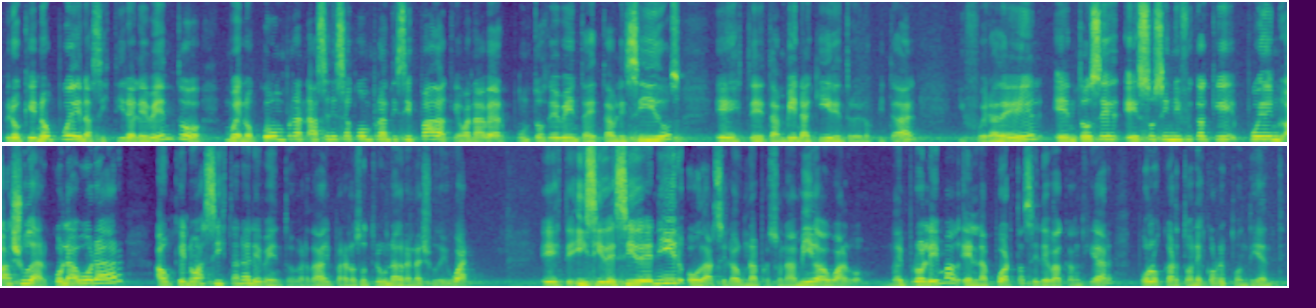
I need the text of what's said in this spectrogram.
pero que no pueden asistir al evento, bueno, compran, hacen esa compra anticipada, que van a haber puntos de venta establecidos, este, también aquí dentro del hospital, y fuera de él, entonces eso significa que pueden ayudar, colaborar, aunque no asistan al evento, ¿verdad? Y para nosotros es una gran ayuda igual. Este, y si deciden ir o dárselo a una persona amiga o algo, no hay problema, en la puerta se le va a canjear por los cartones correspondientes.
